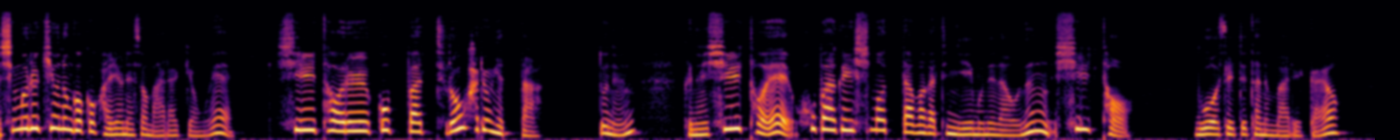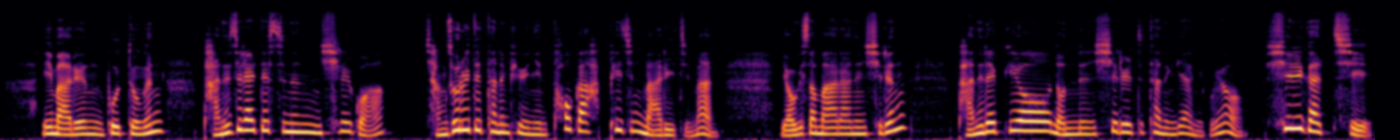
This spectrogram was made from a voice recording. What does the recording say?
식물을 키우는 것과 관련해서 말할 경우에 쉴터를 꽃밭으로 활용했다 또는 그는 쉴터에 호박을 심었다와 같은 예문에 나오는 쉴터 무엇을 뜻하는 말일까요? 이 말은 보통은 바느질 할 때 쓰는 실과 장소를 뜻하는 표현인 터가 합해진 말이지만 여기서 말하는 실은 바늘에 끼워 넣는 실을 뜻하는 게 아니고요. 실같이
